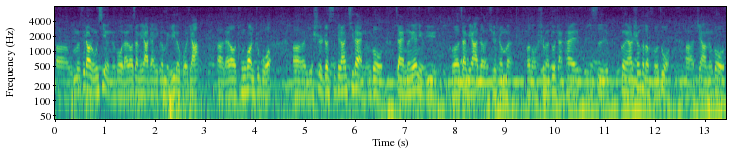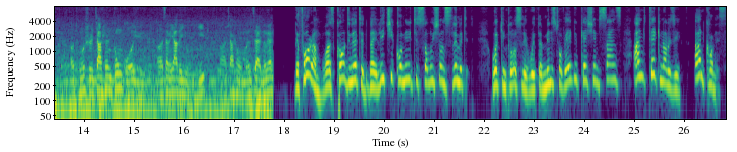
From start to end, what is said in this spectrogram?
呃，我们非常荣幸能够来到赞比亚这样一个美丽的国家，呃，来到铜矿之国。呃，也是这次非常期待能够在能源领域和赞比亚的学生们和老师们都展开一次更加深刻的合作啊、这样能够呃同时加深中国与呃赞比亚的友谊啊、加深我们在能源。 The forum was coordinated by Lichi Community Solutions Limited, working closely with the Ministry of Education, Science and Technology and Commerce.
